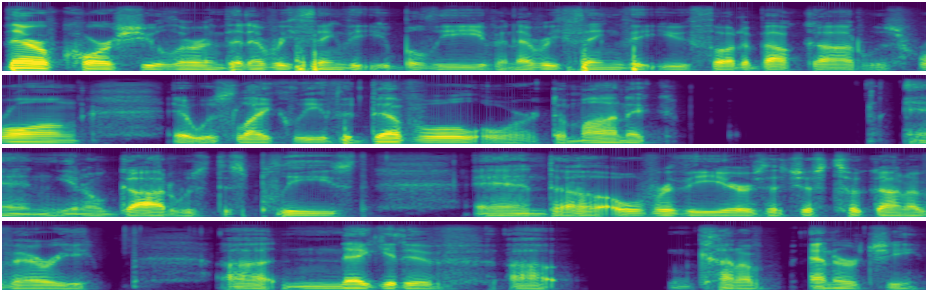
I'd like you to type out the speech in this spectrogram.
there, of course, you learn that everything that you believe and everything that you thought about God was wrong. It was likely the devil or demonic and you know God was displeased. And uh, over the years, it just took on a very uh, negative uh, kind of energy.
